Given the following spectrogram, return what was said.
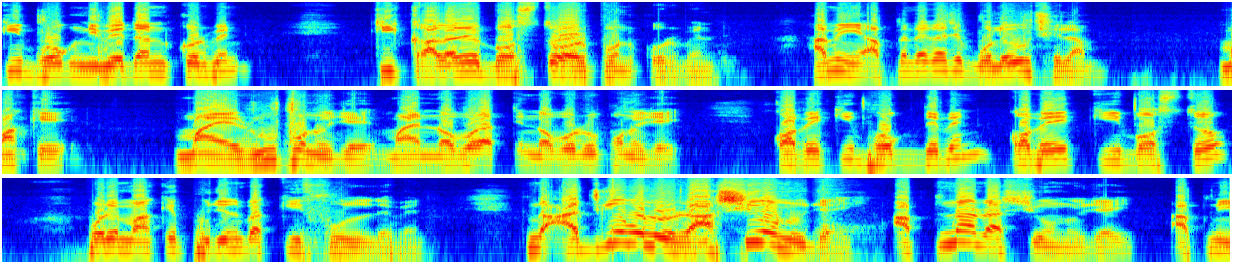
কি ভোগ নিবেদন করবেন, কি কালারের বস্ত্র অর্পণ করবেন। আমি আপনাদের কাছে বলেও ছিলাম মাকে মায়ের রূপ অনুযায়ী, মায়ের নবরাত্রি নবরূপ অনুযায়ী কবে কি ভোগ দেবেন, কবে কি বস্ত্র পরে মাকে পুজোন বা কি ফুল দেবেন। কিন্তু আজকে বলো রাশি অনুযায়ী, আপনার রাশি অনুযায়ী আপনি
